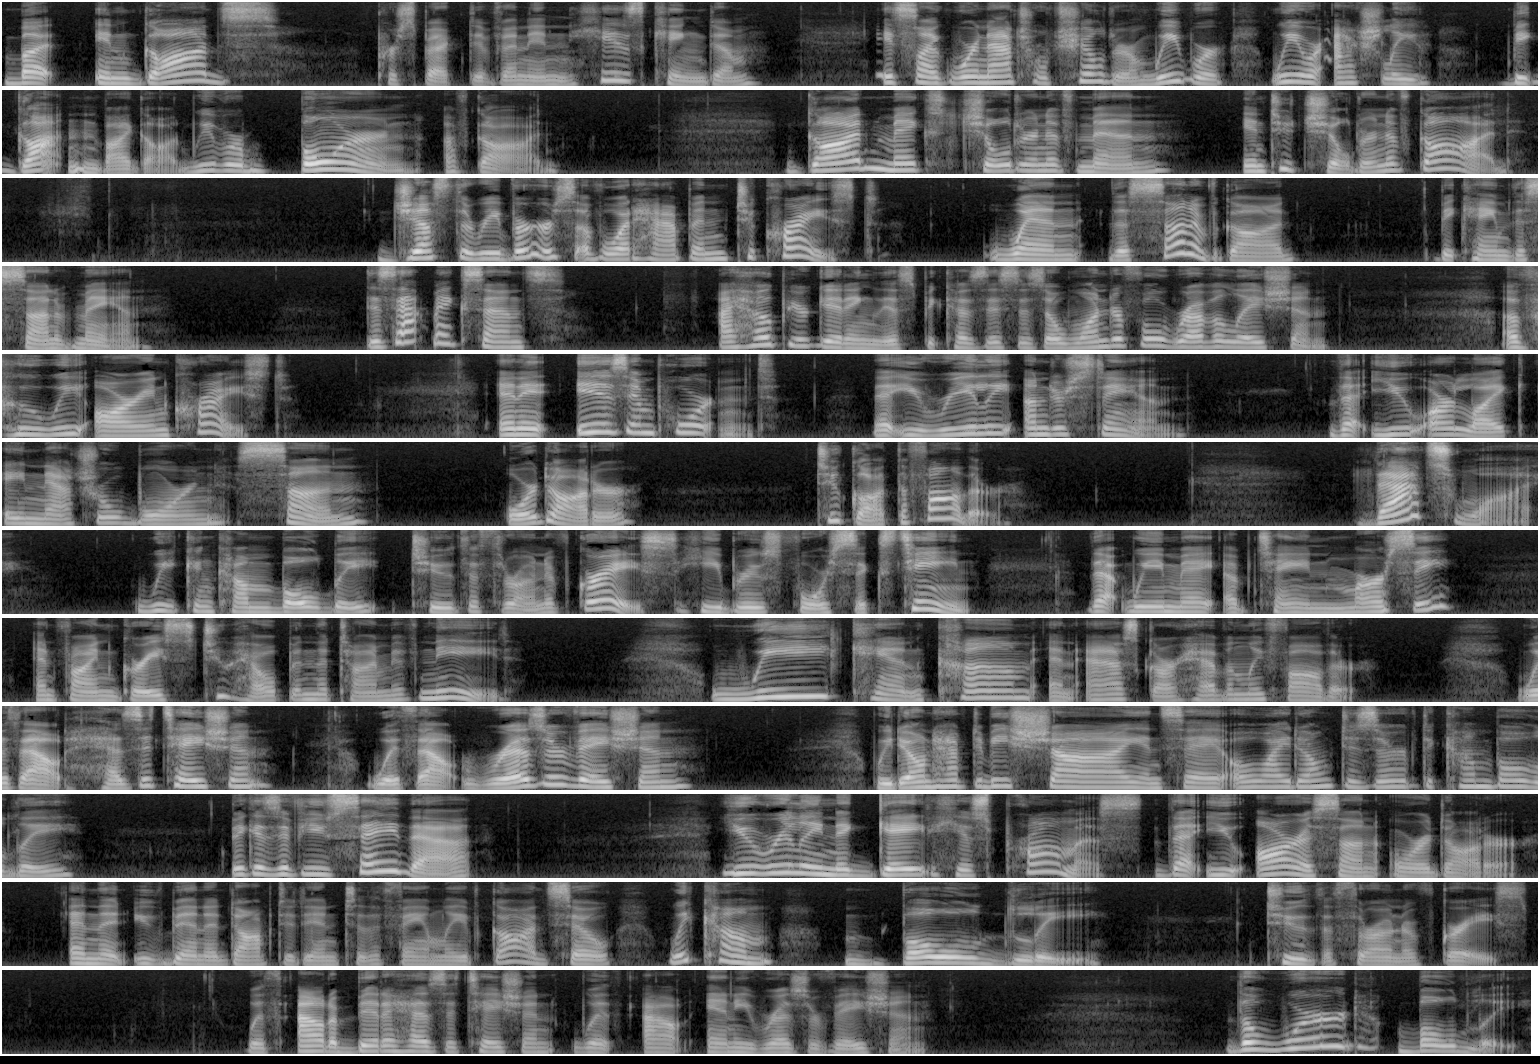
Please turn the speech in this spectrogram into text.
But in God's perspective and in his kingdom, it's like we're natural children. We were we were actually begotten by God. We were born of God. God makes children of men into children of God. Just the reverse of what happened to Christ when the Son of God became the Son of Man. Does that make sense? I hope you're getting this because this is a wonderful revelation of who we are in Christ. And it is important that you really understand that you are like a natural born son or daughter to God the Father. That's why we can come boldly to the throne of grace, Hebrews 4:16, that we may obtain mercy and find grace to help in the time of need. We can come and ask our heavenly Father without hesitation, without reservation. We don't have to be shy and say, "Oh, I don't deserve to come boldly." Because if you say that, you really negate his promise that you are a son or a daughter and that you've been adopted into the family of God. So we come boldly to the throne of grace without a bit of hesitation, without any reservation. The word boldly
